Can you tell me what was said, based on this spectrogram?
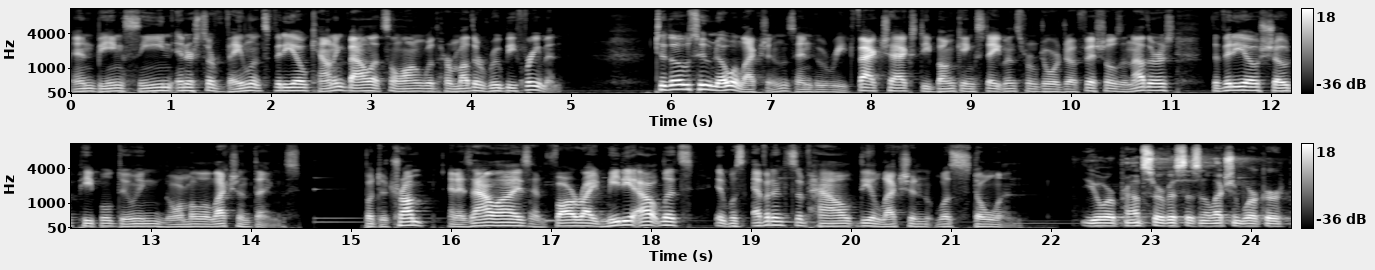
and being seen in a surveillance video counting ballots along with her mother, Ruby Freeman. To those who know elections and who read fact checks, debunking statements from Georgia officials and others, the video showed people doing normal election things. But to Trump and his allies and far right media outlets, it was evidence of how the election was stolen. Your proud service as an election worker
